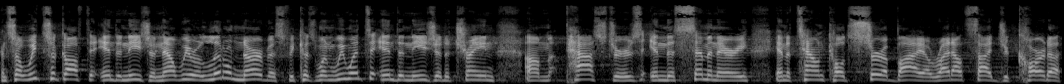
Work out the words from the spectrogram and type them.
And so we took off to Indonesia. Now, we were a little nervous because when we went to Indonesia to train um, pastors in this seminary in a town called Surabaya, right outside Jakarta,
